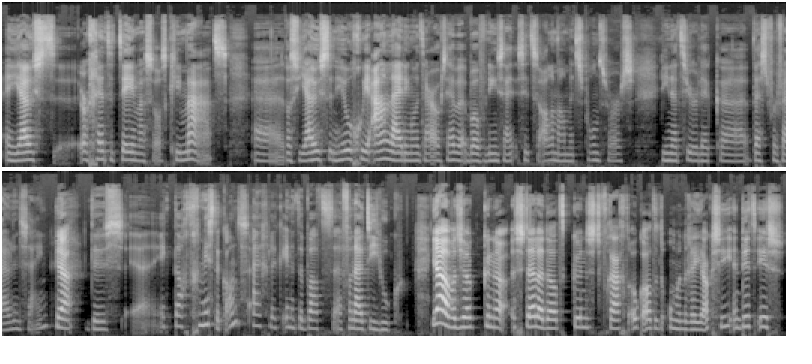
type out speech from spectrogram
En juist eh, urgente thema's zoals klimaat. Het was juist een heel goede aanleiding om het daarover te hebben. Bovendien zijn, zitten ze allemaal met sponsors die natuurlijk best vervuilend zijn. Ja. Dus ik dacht gemiste kans eigenlijk in het debat vanuit die hoek. Ja, want je zou kunnen stellen dat kunst vraagt ook altijd om een reactie. En dit is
